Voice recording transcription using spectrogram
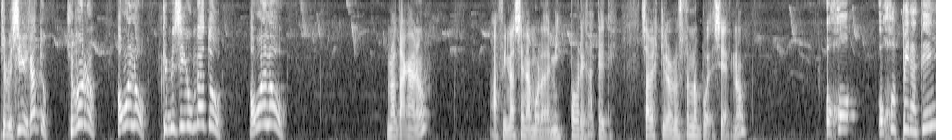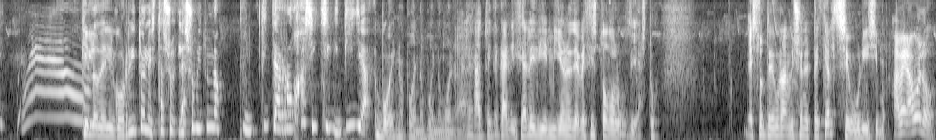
¡Que me sigue el gato! ¡Socorro! ¡Abuelo! ¡Que me sigue un gato! ¡Abuelo! No ataca, ¿no? Al final se enamora de mí, pobre gatete Sabes que lo nuestro no puede ser, ¿no? ¡Ojo! ¡Ojo, espérate! Que lo del gorrito le, está le ha subido una puntita roja así chiquitilla Bueno, bueno, bueno, bueno Al gato hay que acariciarle 10 millones de veces todos los días, tú Esto te da una misión especial segurísimo A ver, abuelo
